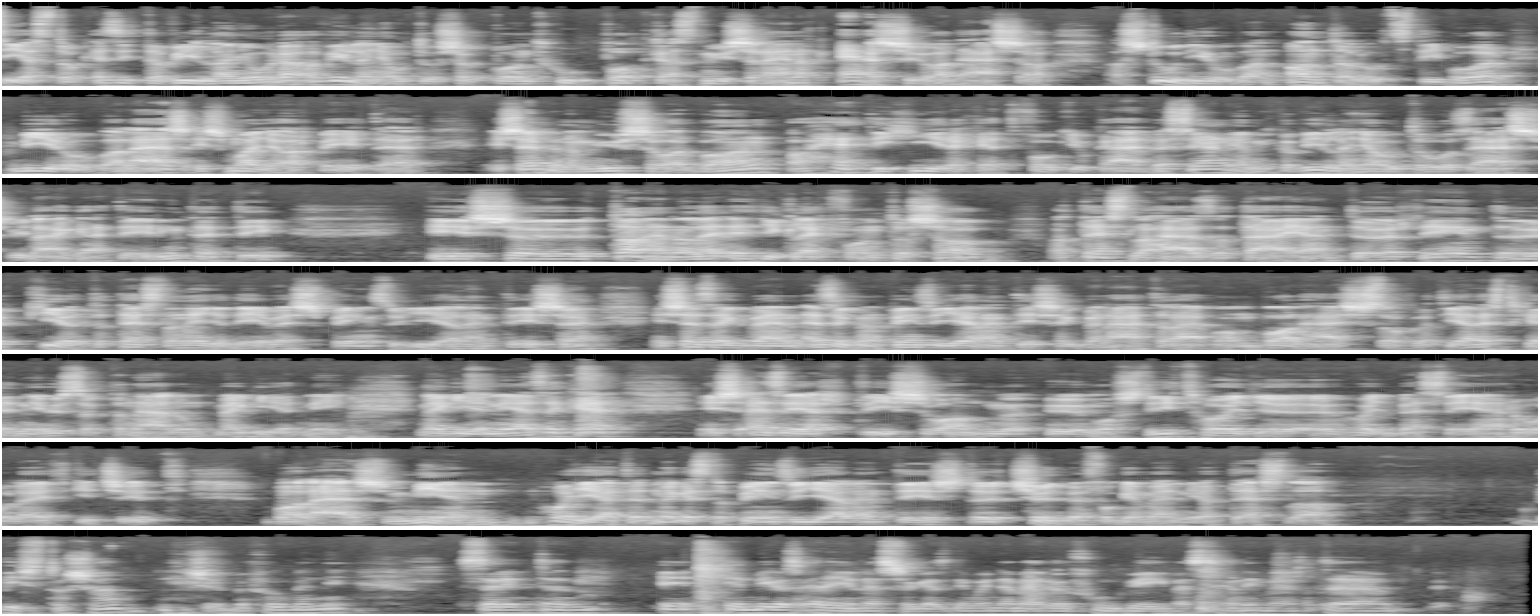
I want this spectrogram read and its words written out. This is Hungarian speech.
Sziasztok, ez itt a Villanyóra, a villanyautósok.hu podcast műsorának első adása. A stúdióban Antalóc Tibor, Bíró Balázs és Magyar Péter. És ebben a műsorban a heti híreket fogjuk átbeszélni, amik a villanyautózás világát érintették, és uh, talán a le- egyik legfontosabb a Tesla házatáján történt, uh, kijött a Tesla negyedéves pénzügyi jelentése, és ezekben, ezekben a pénzügyi jelentésekben általában Balázs szokott jeleskedni, ő szokta nálunk megírni, megírni ezeket, és ezért is van ő most itt, hogy, uh, hogy beszéljen róla egy kicsit. Balázs, milyen, hogy élted meg ezt a pénzügyi jelentést? Csődbe fog-e menni a Tesla? Biztosan, csődbe fog menni. Szerintem én, én még az elején leszögezném, hogy nem erről fogunk végigbeszélni, mert uh,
